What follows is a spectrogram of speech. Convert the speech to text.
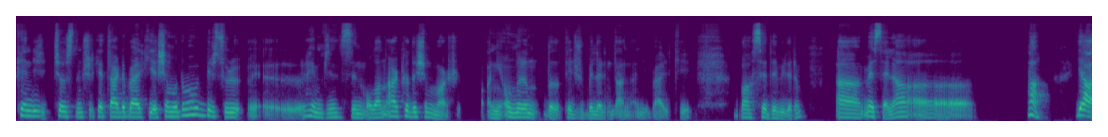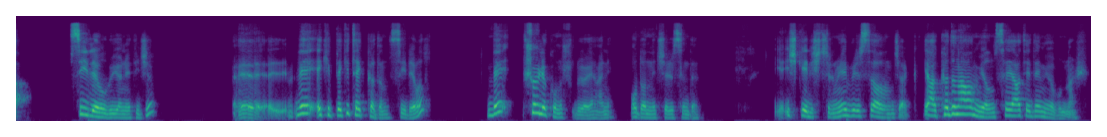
kendi çalıştığım şirketlerde belki yaşamadım ama bir sürü e, hemcinsim olan arkadaşım var. Hani onların da tecrübelerinden hani belki bahsedebilirim. Aa, mesela aa, ha ya C-level bir yönetici e, ve ekipteki tek kadın C-level ve şöyle konuşuluyor yani odanın içerisinde. İş geliştirmeye birisi alınacak. Ya kadın almayalım, seyahat edemiyor bunlar.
